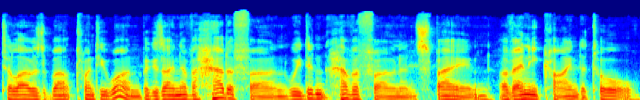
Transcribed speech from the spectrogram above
till I was about 21 because I never had a phone. We didn't have a phone in Spain of any kind at all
